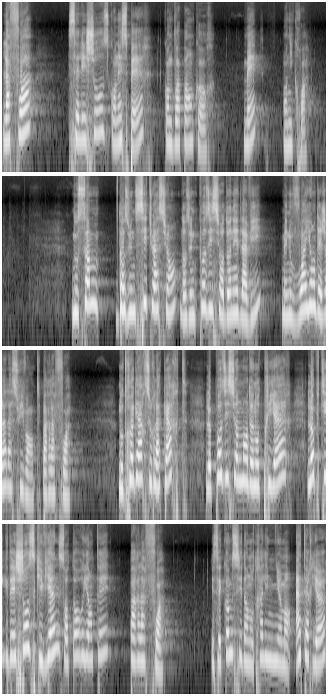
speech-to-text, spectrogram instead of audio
La foi, c'est les choses qu'on espère, qu'on ne voit pas encore, mais on y croit. Nous sommes dans une situation, dans une position donnée de la vie, mais nous voyons déjà la suivante par la foi. Notre regard sur la carte, le positionnement de notre prière, l'optique des choses qui viennent sont orientés par la foi. Et c'est comme si dans notre alignement intérieur,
